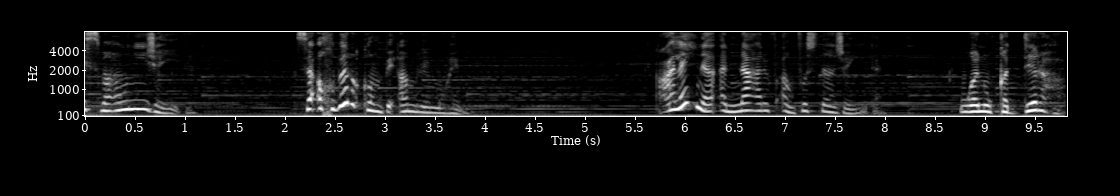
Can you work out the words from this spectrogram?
اسمعوني جيدا. سأخبركم بأمر مهم. علينا أن نعرف أنفسنا جيدا ونقدرها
